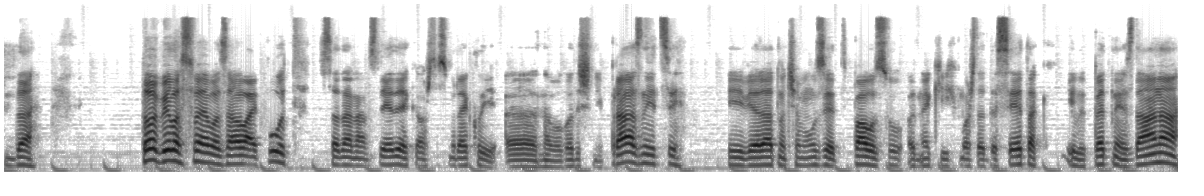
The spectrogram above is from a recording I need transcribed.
Da. To je bilo sve evo za ovaj put. Sada nam slijede, kao što smo rekli, e, novogodišnji praznici i vjerojatno ćemo uzeti pauzu od nekih možda desetak ili 15 dana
